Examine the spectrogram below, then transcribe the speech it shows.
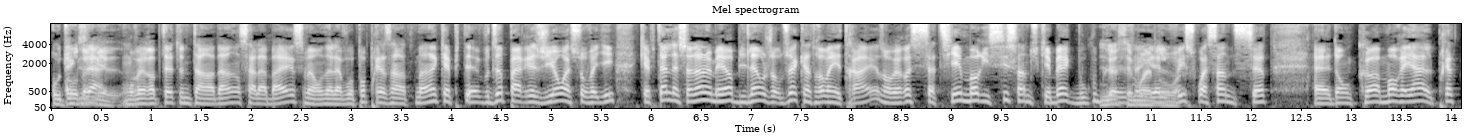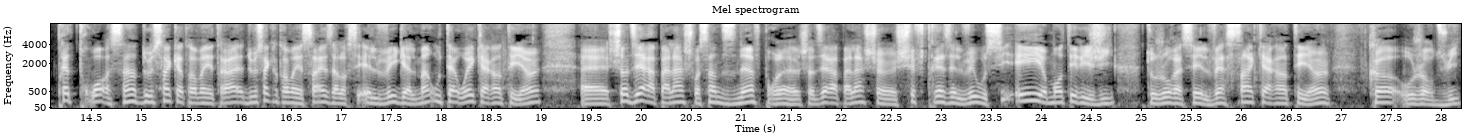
autour Exact. de 1000. On verra peut-être une tendance à la baisse, mais on ne la voit pas présentement. Capitale, vous dire par région à surveiller. Capitale nationale, un meilleur bilan aujourd'hui à 93. On verra si ça tient. Mauricie, centre du Québec, beaucoup plus Là, élevé, beau, ouais. 77. Euh, donc. Montréal, près, de- près de 300, 293, 296. Alors, c'est élevé également. Outaouais, 41. Euh, Chaudière-Appalaches, 79. Pour euh, Chaudière-Appalaches, un chiffre très élevé aussi. Et Montérégie, toujours assez élevé à 141 aujourd'hui.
